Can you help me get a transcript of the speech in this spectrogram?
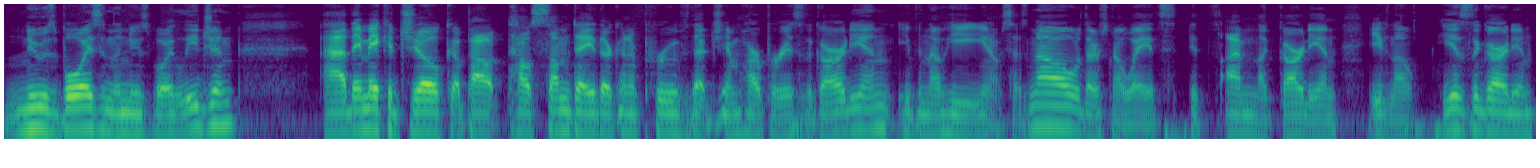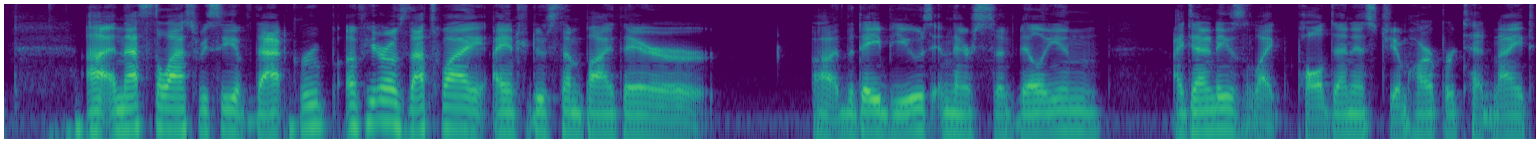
newsboys in the Newsboy Legion. Uh, they make a joke about how someday they're going to prove that Jim Harper is the Guardian, even though he, you know, says no, there's no way it's it's I'm the Guardian, even though he is the Guardian. Uh, and that's the last we see of that group of heroes. That's why I introduced them by their uh, the debuts in their civilian identities, like Paul Dennis, Jim Harper, Ted Knight,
